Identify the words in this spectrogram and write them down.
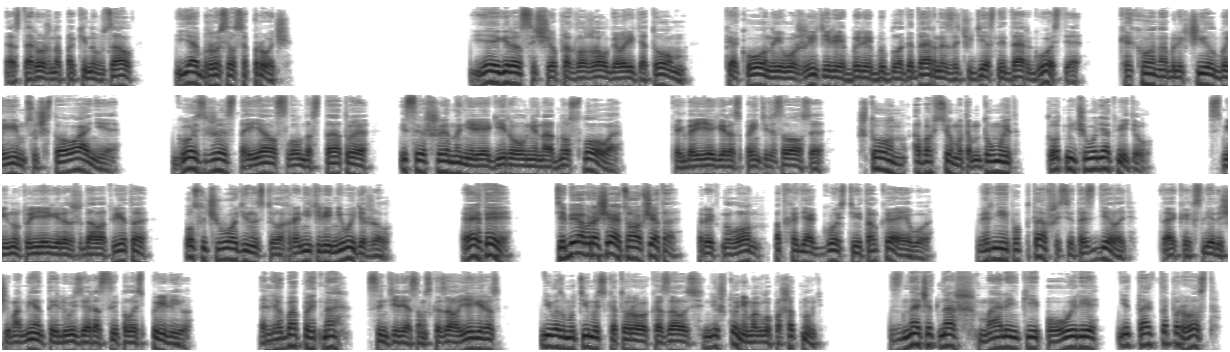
Осторожно покинув зал, я бросился прочь. Егерос еще продолжал говорить о том, как он и его жители были бы благодарны за чудесный дар гостя, как он облегчил бы им существование. Гость же стоял, словно статуя, и совершенно не реагировал ни на одно слово. Когда Егерос поинтересовался, что он обо всем этом думает, тот ничего не ответил. С минуту Егерос ждал ответа, после чего один из телохранителей не выдержал. «Эй ты! Тебе обращаются вообще-то!» — рыкнул он, подходя к гостю и толкая его. Вернее, попытавшись это сделать, так как в следующий момент иллюзия рассыпалась пылью. «Любопытно», — с интересом сказал Егерос, невозмутимость которого, казалось, ничто не могло пошатнуть. «Значит, наш маленький Пауэри не так-то прост.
